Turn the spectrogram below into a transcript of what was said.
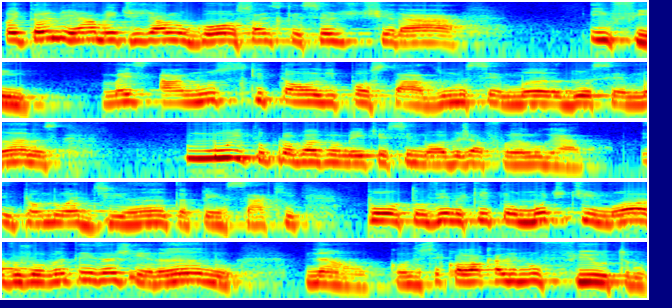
Ou então ele realmente já alugou, só esqueceu de tirar. Enfim, mas anúncios que estão ali postados uma semana, duas semanas, muito provavelmente esse imóvel já foi alugado. Então não adianta pensar que, pô, tô vendo aqui tem um monte de imóvel, o Giovanni tá exagerando. Não, quando você coloca ali no filtro,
